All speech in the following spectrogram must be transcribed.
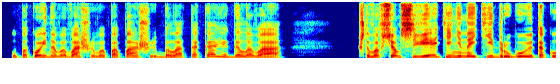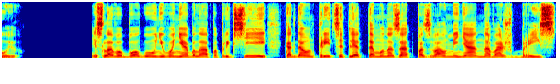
— у покойного вашего папаши была такая голова, что во всем свете не найти другую такую. И, слава богу, у него не было апоплексии, когда он тридцать лет тому назад позвал меня на ваш бриз,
